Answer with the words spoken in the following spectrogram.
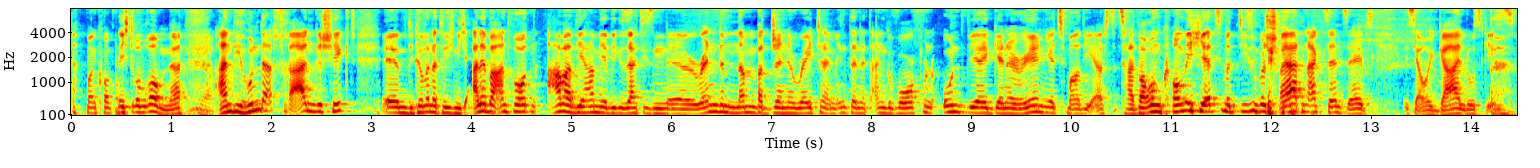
man kommt nicht drum rum, ne? An die 100 Fragen geschickt. Ähm, die können wir natürlich nicht alle beantworten, aber wir haben ja wie gesagt diesen äh, Random Number Generator im Internet angeworfen und wir generieren jetzt mal die erste Zahl. Warum komme ich jetzt mit diesem bescheuerten Akzent selbst? Ist ja auch egal, los geht's.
